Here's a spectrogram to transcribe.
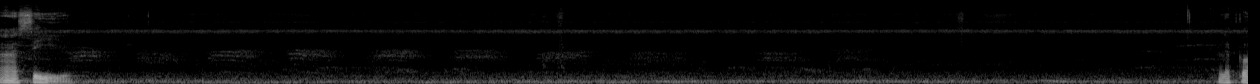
ห้าสี่แล้วก็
